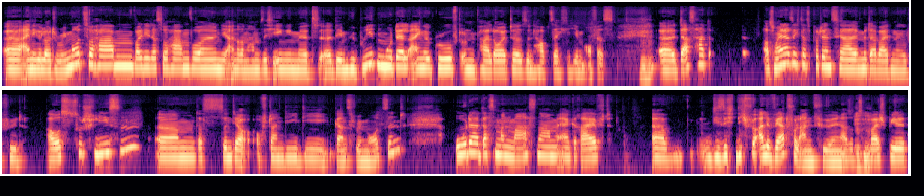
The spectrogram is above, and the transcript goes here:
äh, einige Leute remote zu haben, weil die das so haben wollen. Die anderen haben sich irgendwie mit äh, dem hybriden Modell eingegroovt und ein paar Leute sind hauptsächlich im Office. Mhm. Äh, das hat aus meiner Sicht das Potenzial, Mitarbeitende gefühlt auszuschließen. Ähm, das sind ja oft dann die, die ganz remote sind. Oder dass man Maßnahmen ergreift, äh, die sich nicht für alle wertvoll anfühlen. Also zum mhm. Beispiel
